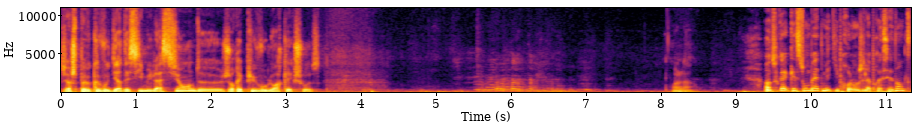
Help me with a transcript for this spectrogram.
genre, Je peux que vous dire des simulations de j'aurais pu vouloir quelque chose. Voilà. En tout cas, question bête, mais qui prolonge la précédente.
